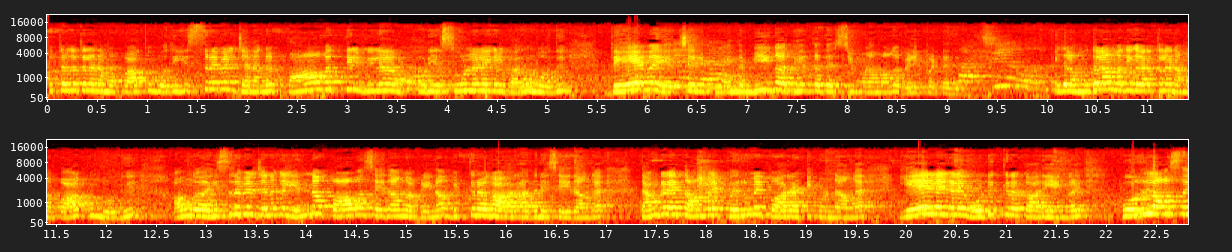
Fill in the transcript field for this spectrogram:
புத்தகத்தில் நம்ம பார்க்கும்போது இஸ்ரேவேல் ஜனங்கள் பாவத்தில் விழக்கூடிய சூழ்நிலைகள் வரும்போது தேவ எச்சரிப்பு இந்த மீகா தீர்க்கதரிசி மூலமாக வெளிப்பட்டது. இதில் முதலாம் அதிகாரத்தில் நம்ம பார்க்கும்போது அவங்க இஸ்ரவேல் ஜனங்கள் என்ன பாவம் செய்தாங்க அப்படின்னா விக்கிரக ஆராதனை செய்தாங்க. தங்களை தாங்களே பெருமை பாராட்டி கொண்டாங்க. ஏழைகளை ஒடுக்கிற காரியங்கள் பொருளாசை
